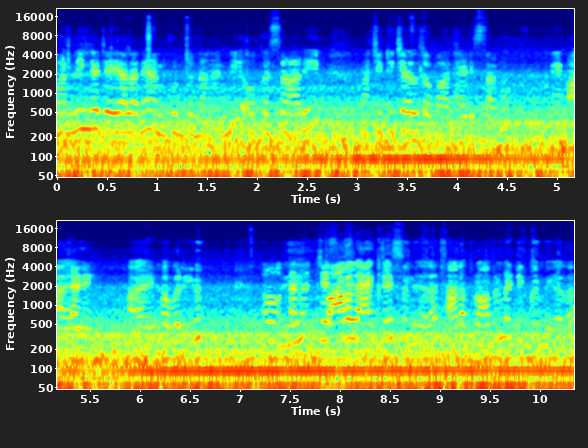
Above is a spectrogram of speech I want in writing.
ఫన్నీగా చేయాలని అనుకుంటున్నానండి. ఒకసారి మా చిట్టి చెల్లెలతో మాట్లాడిస్తాను. మాట్లాడే. హాయ్ హవర్ యూ తను బాగా ల్యాక్ చేస్తుంది కదా చాలా ప్రాబ్లమేటిక్ ఉంది కదా.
